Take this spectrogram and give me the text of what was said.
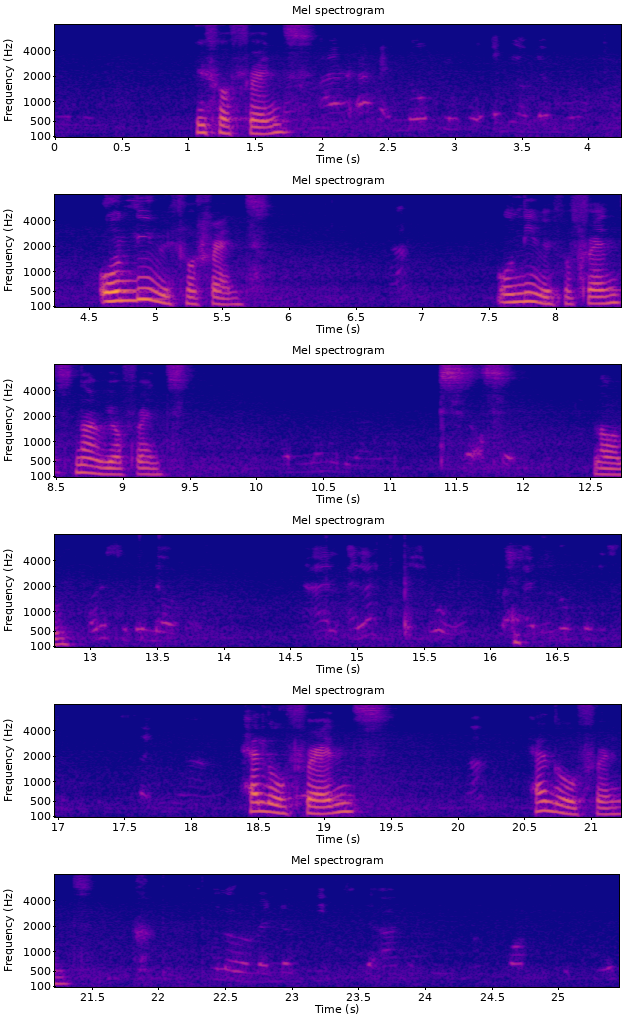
moment. with her friends. I, I had no clue who any of them were. outside. Only with her friends. Huh? Only with her friends, not with your friends. I don't know who they are. They're awkward. Lol. I was super nervous. I, I like the show, but I don't know who these two people beside me are. Hello, friends. Huh? Hello, friends. Hello, random peeps that I have to enforce the six with.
